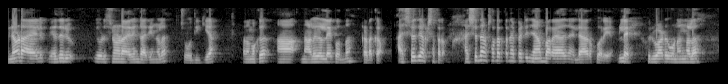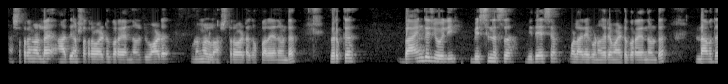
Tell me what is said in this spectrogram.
എന്നോടായാലും ഏതൊരു ജ്യോതിഷനോടായാലും കാര്യങ്ങൾ ചോദിക്കുക. അപ്പം നമുക്ക് ആ നാളുകളിലേക്കൊന്ന് കിടക്കാം. അശ്വതി നക്ഷത്രം. അശ്വതി നക്ഷത്രത്തിനെ പറ്റി ഞാൻ പറയാതെ എല്ലാവർക്കും അറിയാം അല്ലേ? ഒരുപാട് ഗുണങ്ങൾ നക്ഷത്രങ്ങളുടെ ആദ്യ നക്ഷത്രമായിട്ട് പറയുന്ന ഒരുപാട് ഗുണങ്ങളുള്ള നക്ഷത്രമായിട്ടൊക്കെ പറയുന്നുണ്ട്. ഇവർക്ക് ബാങ്ക് ജോലി ബിസിനസ് വിദേശം വളരെ ഗുണകരമായിട്ട് പറയുന്നുണ്ട്. രണ്ടാമത്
